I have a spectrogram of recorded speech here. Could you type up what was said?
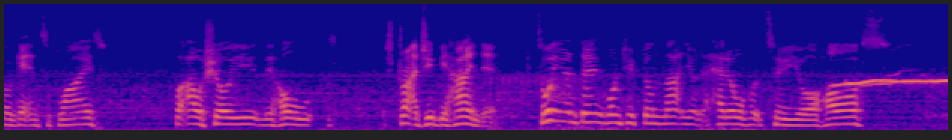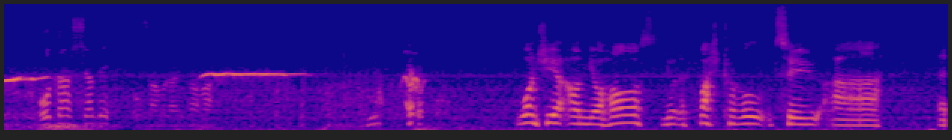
for getting supplies but I'll show you the whole strategy behind it. So what you're going to do, once you've done that, you're going to head over to your horse. Once you're on your horse, you're going to fast travel to uh, uh,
